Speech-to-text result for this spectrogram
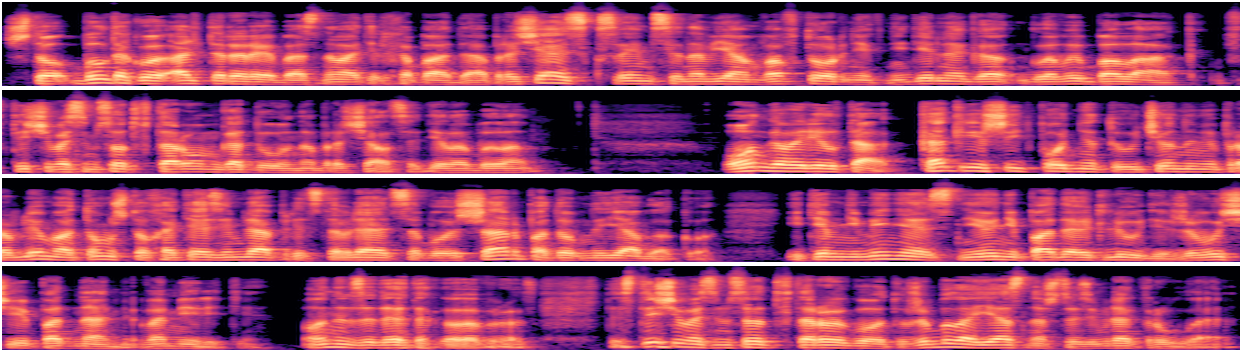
Что был такой Альтер Рэбе, основатель Хабада, обращаясь к своим сыновьям во вторник, недельной главы Балак, в 1802 году он обращался, дело было – он говорил так, как решить поднятую учеными проблему о том, что хотя Земля представляет собой шар, подобный яблоку, и тем не менее с нее не падают люди, живущие под нами в Америке. Он им задает такой вопрос. То есть 1802 год, уже было ясно, что Земля круглая.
